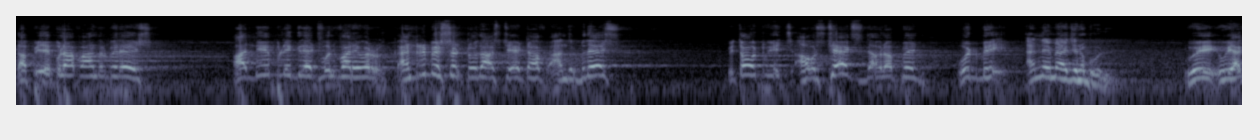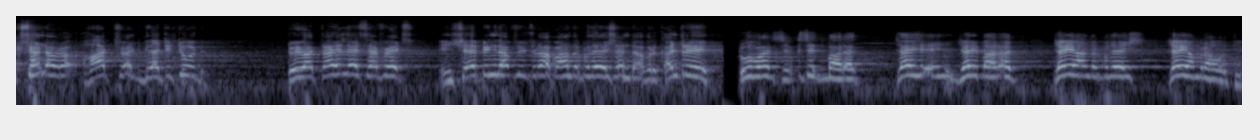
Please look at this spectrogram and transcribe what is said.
the people of Andhra Pradesh are deeply grateful for your contribution to the state of Andhra Pradesh, without which our state's development would be unimaginable. We, we extend our heartfelt gratitude to your tireless efforts in shaping the future of Andhra Pradesh and our country towards Viksit Bharat. जय हिंद जय भारत जय आंध्र प्रदेश जय अमरावती।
